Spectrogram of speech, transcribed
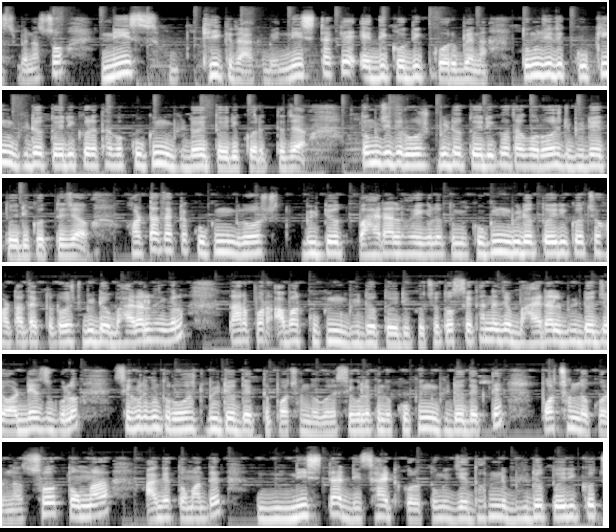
আসবে না। সো নিস ঠিক রাখবে নিসটাকে এদিক ওদিক করবে না। তুমি যদি কুকিং ভিডিও তৈরি করে থাকো কুকিং ভিডিও তৈরি করতে যাও। তুমি যদি রোস্ট ভিডিও তৈরি করে থাকো রোস্ট ভিডিও তৈরি করতে যাও। হঠাৎ একটা কুকিং রোস্ট ভিডিও ভাইরাল হয়ে গেলো, তুমি কুকিং ভিডিও তৈরি করছ, হঠাৎ একটা রোস্ট ভিডিও ভাইরাল হয়ে গেলো, তারপর আবার কুকিং ভিডিও তৈরি করছ। তো সেখানে যে ভাইরাল ভিডিও যে অডিয়েন্সগুলো সেগুলো কিন্তু রোস্ট ভিডিও দেখতে পছন্দ করে, সেগুলো কিন্তু কুকিং ভিডিও দেখতে পছন্দ করে না। সো তোমরা আগে তোমাদের নিচটা ডিসাইড করো। তুমি যে ধরনের ভিডিও তৈরি করছ,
